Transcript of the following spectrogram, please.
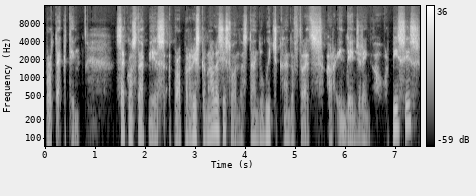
protecting. Second step is a proper risk analysis to understand which kind of threats are endangering our pieces.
